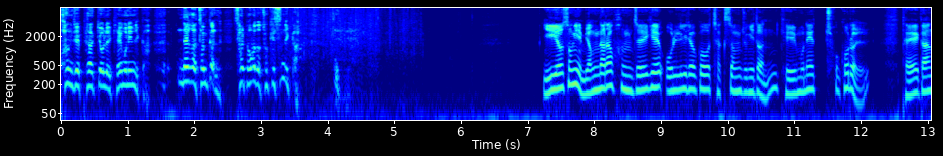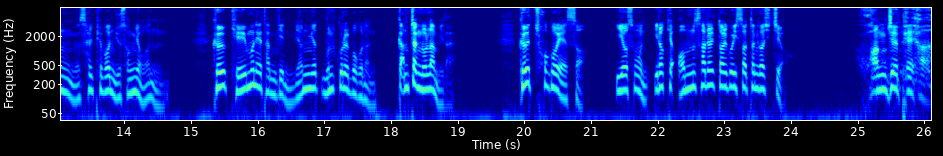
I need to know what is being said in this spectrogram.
황제 폐하께 올릴 계문입니까? 내가 잠깐 살펴봐도 좋겠습니까? 이 여성이 명나라 황제에게 올리려고 작성 중이던 계문의 초고를 대강 살펴본 유성룡은 그 계문에 담긴 몇몇 문구를 보고는 깜짝 놀랍니다. 그 초고에서 이 여성은 이렇게 엄살을 떨고 있었던 것이죠. 황제 폐하,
